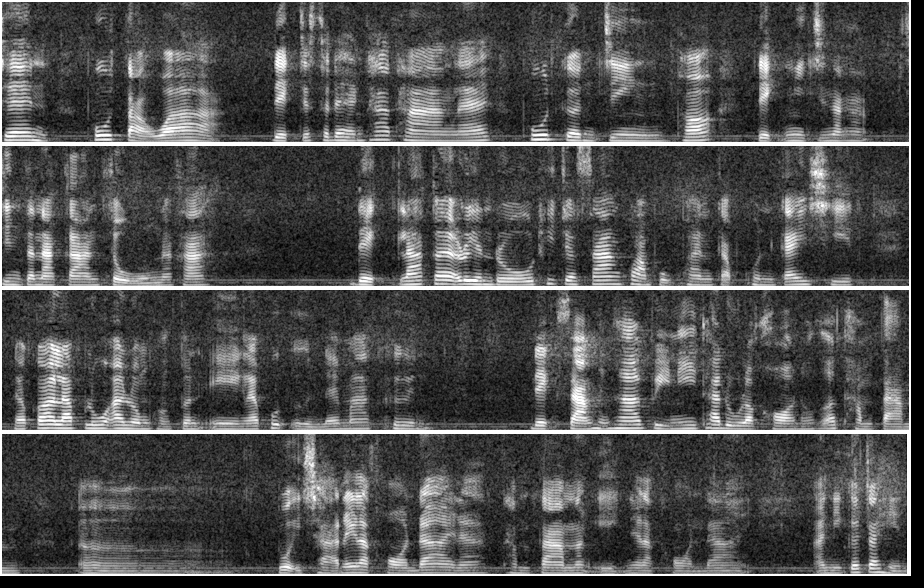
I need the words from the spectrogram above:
เช่น พูดต่อว่าเด็กจะแสดงท่าทางและพูดเกินจริง เพราะเด็กมีจินตนาการสูงนะคะ เด็กรักและเรียนรู้ที่จะสร้างความผูกพันกับคนใกล้ชิด แล้วก็รับรู้อารมณ์ของตนเองและผู้อื่นได้มากขึ้น เด็ก 3-5 ปีนี้ถ้าดูละครเขาก็ทำตามตัวอิจฉาในละครได้นะทำตามนางเอกในละครได้ อันนี้ก็จะเห็น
